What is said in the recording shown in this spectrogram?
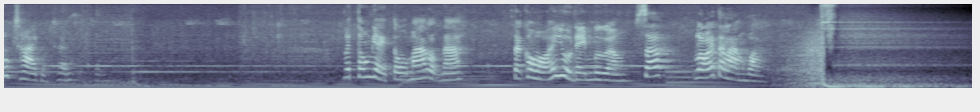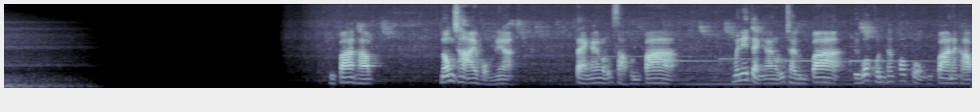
ลูกชายของฉัน ไม่ต้องใหญ่โตมากหรอกนะ แต่ขอให้อยู่ในเมือง สักร้อยตารางวาคุณป้าครับ น้องชายผมเนี่ย แต่งงานกับลูกสาวคุณป้า ไม่ได้แต่งงานกับลูกชายคุณป้า หรือว่าคนทั้งครอบครัวของคุณป้านะครับ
